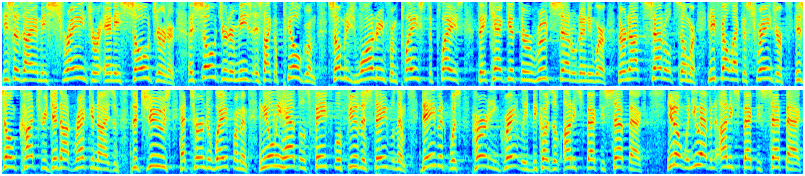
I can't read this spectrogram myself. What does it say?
He says, I am a stranger and a sojourner. A sojourner means it's like a pilgrim pilgrim. Somebody's wandering from place to place. They can't get their roots settled anywhere. They're not settled somewhere. He felt like a stranger. His own country did not recognize him. The Jews had turned away from him, and he only had those faithful few that stayed with him. David was hurting greatly because of unexpected setbacks. You know, when you have an unexpected setback,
